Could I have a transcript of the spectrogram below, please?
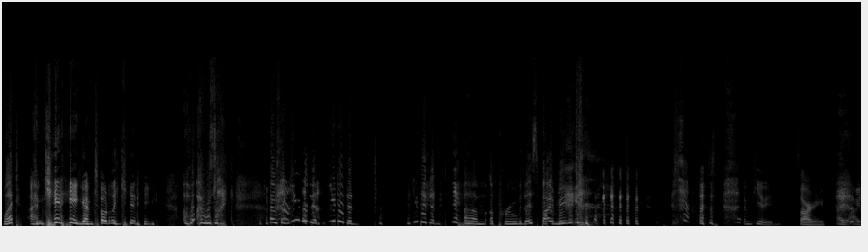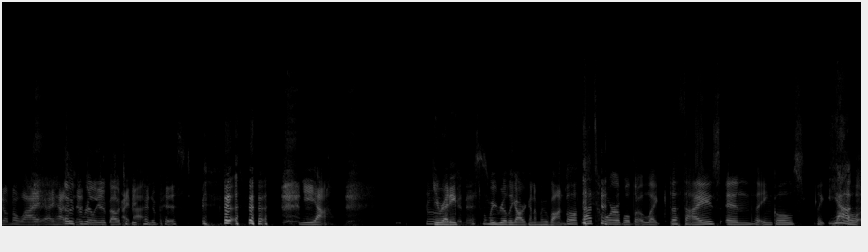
What? I'm kidding. I'm totally kidding. Oh, I was like, I was like, you didn't, you didn't, you didn't um approve this by me. I'm kidding. Sorry. I, I don't know why I had I was really about to be justify kind of pissed. yeah. Oh, You ready? Goodness. We really are going to move on. Well, that's horrible though. Like the thighs and the ankles, like Yeah, well,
